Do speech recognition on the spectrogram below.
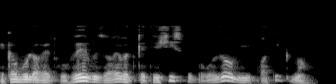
Et quand vous l'aurez trouvée, vous aurez votre catéchisme pour aujourd'hui, pratiquement.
